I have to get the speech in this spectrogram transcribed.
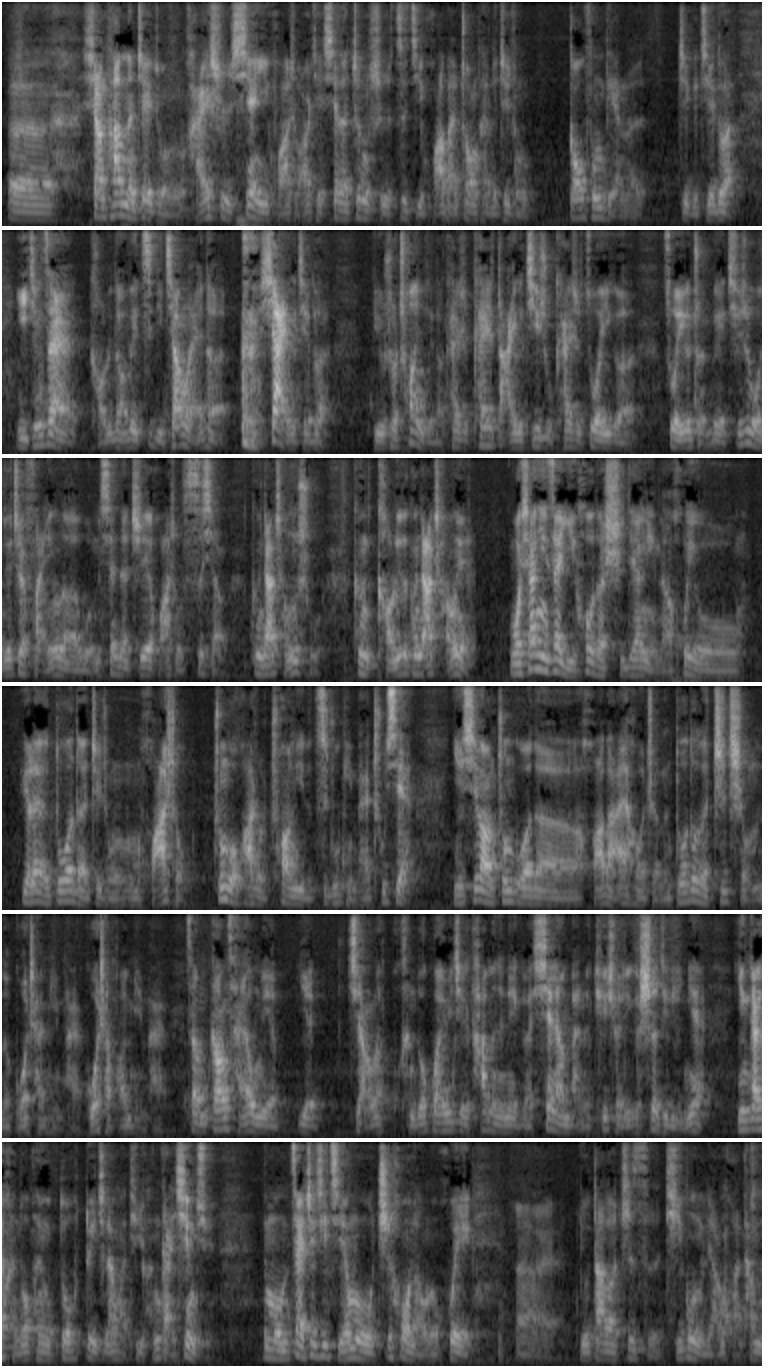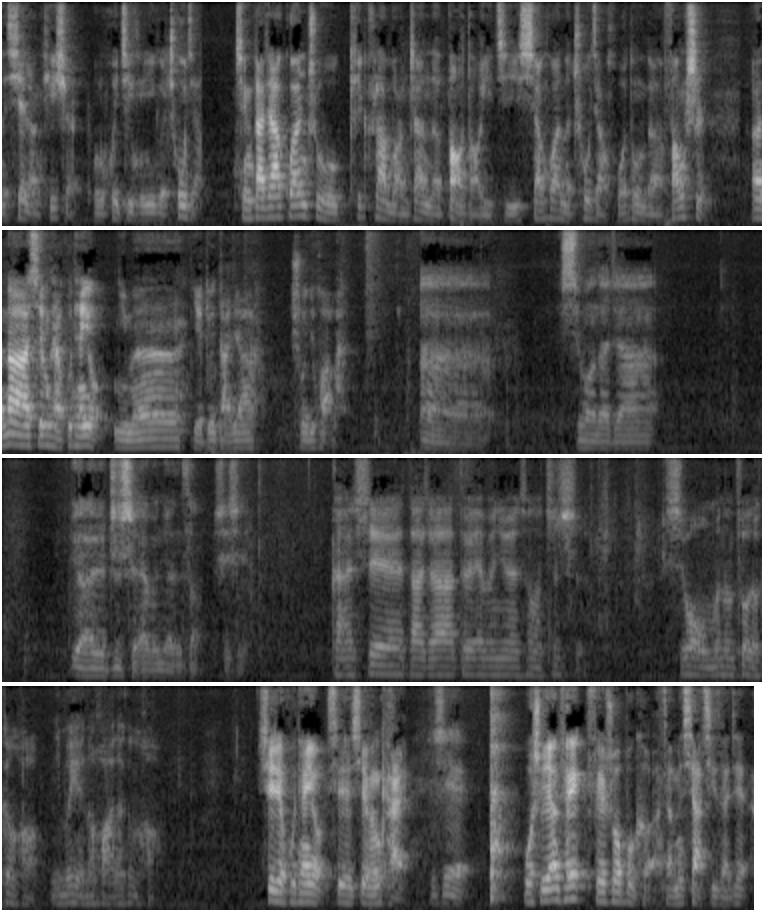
呃，像他们这种还是现役滑手，而且现在正是自己滑板状态的这种高峰点的这个阶段，已经在考虑到为自己将来的 下一个阶段，比如说创业阶段，开始开始打一个基础，开始做一个做一个准备。其实我觉得这反映了我们现在职业滑手思想更加成熟，更考虑的更加长远。我相信在以后的时间里呢，会有越来越多的这种我们滑手、中国滑手创立的自主品牌出现。也希望中国的滑板爱好者们多多的支持我们的国产品牌、国产滑板品牌。在我们刚才，我们也也讲了很多关于这个他们的那个限量版的 T 恤的一个设计理念，应该有很多朋友都对这两款 T 恤很感兴趣。那么我们在这期节目之后呢，我们会呃由大道之子提供两款他们的限量 T 恤，我们会进行一个抽奖，请大家关注 Kick Club 网站的报道以及相关的抽奖活动的方式。呃，那谢文凯、胡天佑，你们也对大家说句话吧。呃，希望大家越来越支持艾文娟桑，谢谢。感谢大家对艾文娟桑的支持，希望我们能做得更好，你们也能滑得更好。谢谢胡天佑，谢谢谢文凯，谢谢。我是袁飞，非说不可，咱们下期再见。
